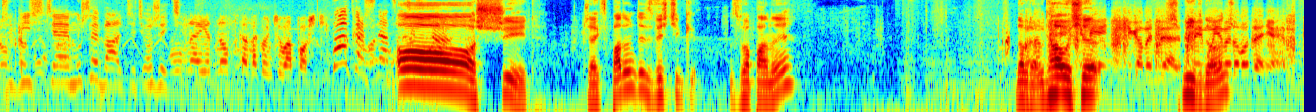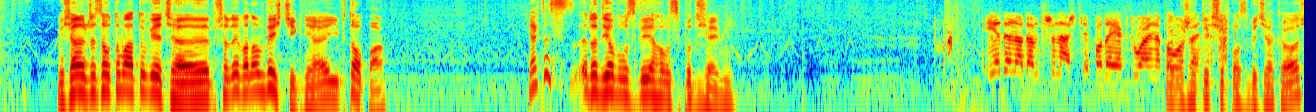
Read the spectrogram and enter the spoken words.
oczywiście muszę walczyć o życie. Główna jednostka zakończyła pościg. Pokaż na co O, shit. Czy jak spadłem, to jest wyścig złapany? Dobra, udało się śmignąć. Myślałem, że z automatu, wiecie, e, przerywa nam wyścig, nie? I wtopa. Jak ten radiowóz wyjechał z podziemi? 1 Adam 13, podaj aktualne Tak, położenie. że tych się pozbyć jakoś.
